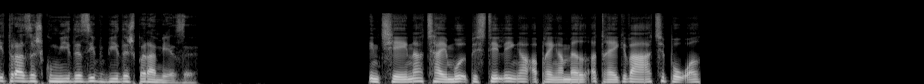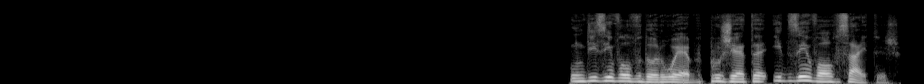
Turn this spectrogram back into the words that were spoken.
e traz as comidas e bebidas para a mesa. En tjener tager imod bestillinger og bringer mad og drikkevarer til bordet. Um desenvolvedor web projeta e desenvolve sites.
